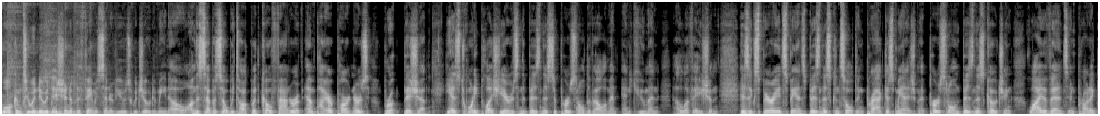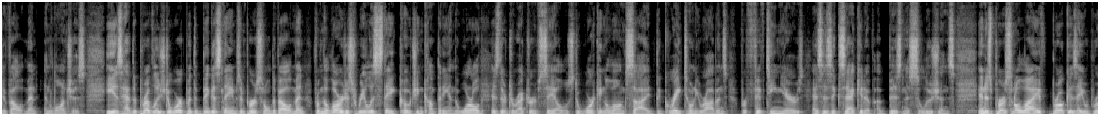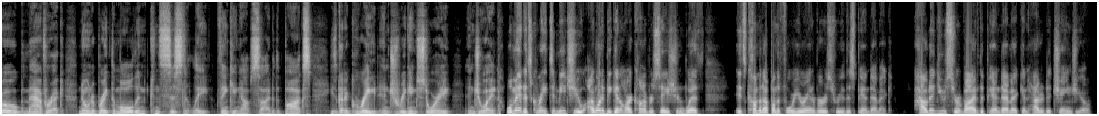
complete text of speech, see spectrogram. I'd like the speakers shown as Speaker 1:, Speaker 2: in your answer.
Speaker 1: Welcome to a new edition of the Famous Interviews with Joe Dimino. On this episode, we talk with co founder of Empire Partners, Brook Bishop. He has 20 plus years in the business of personal development and human elevation. His experience spans business consulting, practice management, personal and business coaching, live events, and product development and launches. He has had the privilege to work with the biggest names in personal development, from the largest real estate coaching company in the world as their director of sales to working alongside the great Tony Robbins for 15 years as his executive of business business solutions. In his personal life, Brook is a rogue maverick, known to break the mold and consistently thinking outside of the box. He's got a great, intriguing story. Enjoy. Well, man, it's great to meet you. I want to begin our conversation with it's coming up on the four year anniversary of this pandemic. How did you survive the pandemic and how did it change you?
